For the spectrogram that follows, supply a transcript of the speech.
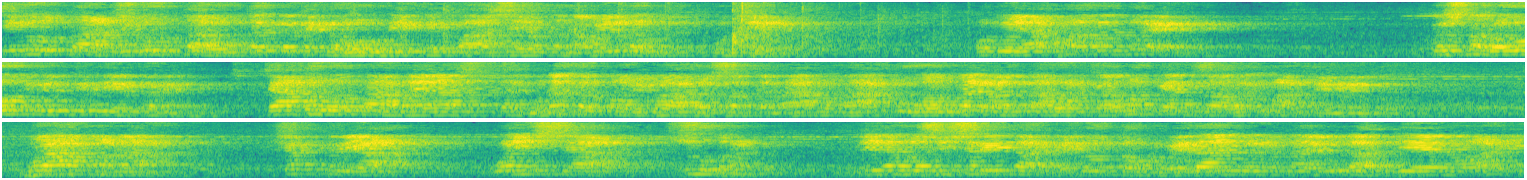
ಚಿಗುರುತ್ತಾ ಚಿಗುರುತ್ತಾ ಉತ್ತಂಗತೆಗೆ ಹೋಗಬೇಕೆಂಬ ಆಶಯವನ್ನು ನಾವೆಲ್ಲ ಹೊಂದಿದ್ದೇವೆ. ಒಂದು ವ್ಯಾಪಾರ ಅಂದ್ರೆ ಕೃಷ್ಣ ಭಗವದ್ಗೀತೆ ಇರ್ತಾನೆ. ಚಾತುರ್ವರ್ಣ ನಯಾಸ್ತ ಗುಣಕರ್ಮ ವಿಭಾಗ ಸಂತ ನಾನು ನಾಲ್ಕು ವರ್ಣಗಳನ್ನು ಅವರ ಕರ್ಮಕ್ಕೆ ಅನುಸಾರವಾಗಿ ಮಾಡ್ತೇನೆ. ಬ್ರಾಹ್ಮಣ ಕ್ಷತ್ರಿಯ ವೈಶ್ಯ ಶೂದ್ರ ಇಲ್ಲಿ ನಮ್ಮ ಶಿಷ್ಯರಿದ್ದಾರೆ ವೇದೋತ್ತವರು ವೇದಾಂಗಗಳನ್ನ ಎಲ್ಲ ಅಧ್ಯಯನ ಮಾಡಿ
